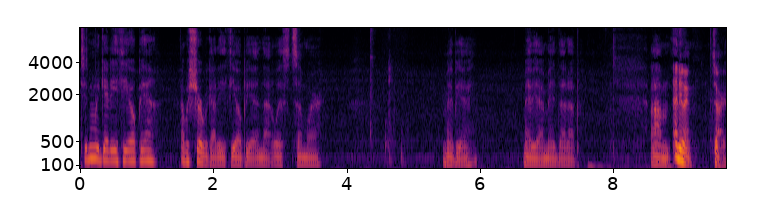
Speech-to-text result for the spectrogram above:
didn't we get Ethiopia? I was sure we got Ethiopia in that list somewhere. Maybe I Maybe I made that up. Um, anyway, sorry.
